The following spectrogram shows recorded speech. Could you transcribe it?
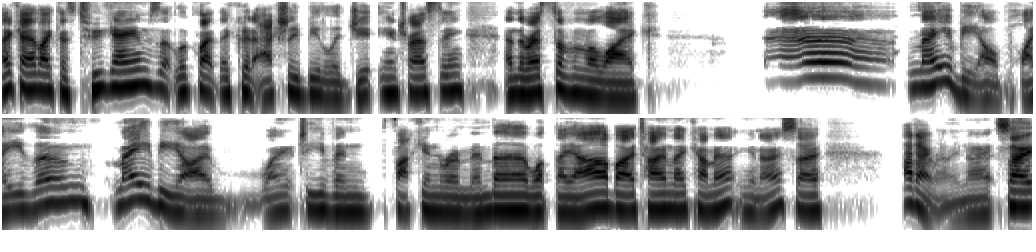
okay, like there's two games that look like they could actually be legit interesting, and the rest of them are like, uh, maybe I'll play them. Maybe I won't even fucking remember what they are by the time they come out, you know? So I don't really know. So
